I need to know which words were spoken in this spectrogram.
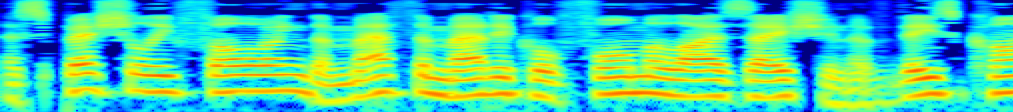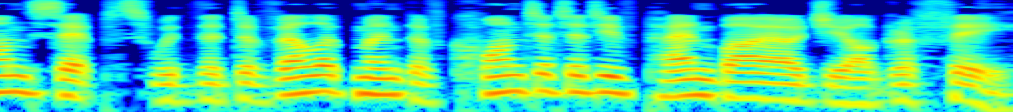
especially following the mathematical formalization of these concepts with the development of quantitative panbiogeography.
